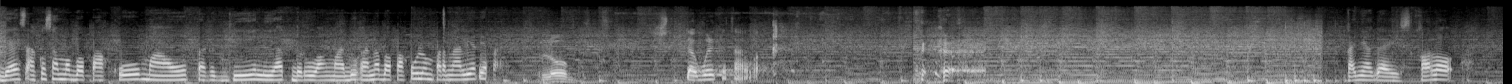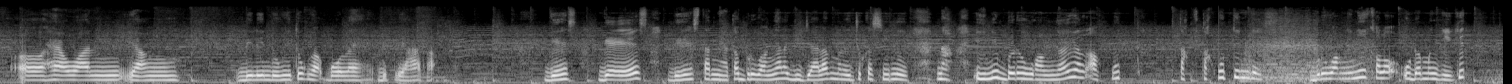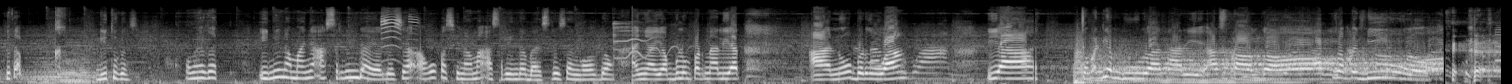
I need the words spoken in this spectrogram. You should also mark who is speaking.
Speaker 1: Guys, aku sama bapakku mau pergi lihat beruang madu karena bapakku belum pernah lihat ya, Pak.
Speaker 2: Belum.
Speaker 1: Tidak boleh ketawa. Makanya guys, kalau eh, hewan yang dilindungi itu nggak boleh dipelihara. Guys, guys, guys, ternyata beruangnya lagi jalan menuju ke sini. Nah, ini beruangnya yang aku tak takutin guys. Beruang ini kalau udah menggigit, kita gitu guys. Oh my god, ini namanya Asrinda ya guys ya. Aku kasih nama Asrinda Basri Senggoldong. Hanya yang belum pernah lihat anu beruang. Iya, coba diam dulu Asari. Astaga, aku sampai bingung loh.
